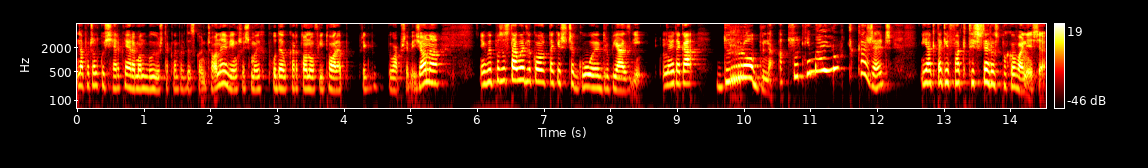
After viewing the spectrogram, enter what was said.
na początku sierpnia remont był już tak naprawdę skończony. Większość moich pudeł, kartonów i toreb była przewieziona. Jakby pozostały tylko takie szczegóły, drobiazgi. No i taka drobna, absolutnie malutka rzecz, jak takie faktyczne rozpakowanie się.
